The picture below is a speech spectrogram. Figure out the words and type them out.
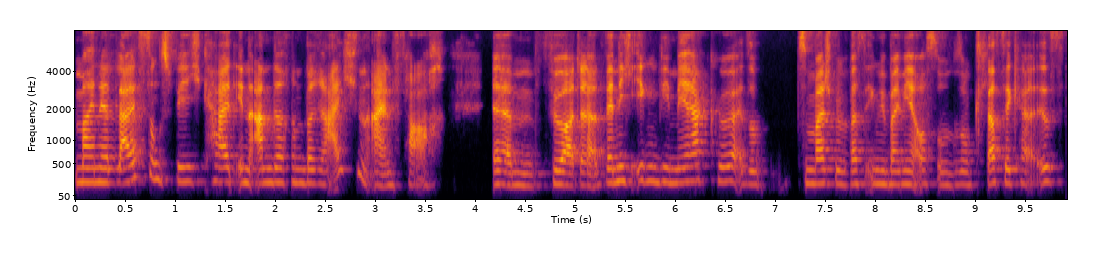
meine Leistungsfähigkeit in anderen Bereichen einfach ähm, fördert. Wenn ich irgendwie merke, also zum Beispiel, was irgendwie bei mir auch so, so ein Klassiker ist,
